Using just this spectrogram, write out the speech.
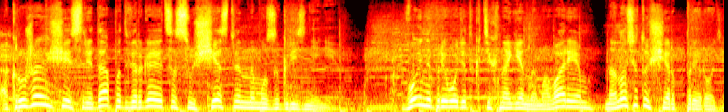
окружающая среда подвергается существенному загрязнению. Войны приводят к техногенным авариям, наносят ущерб природе.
